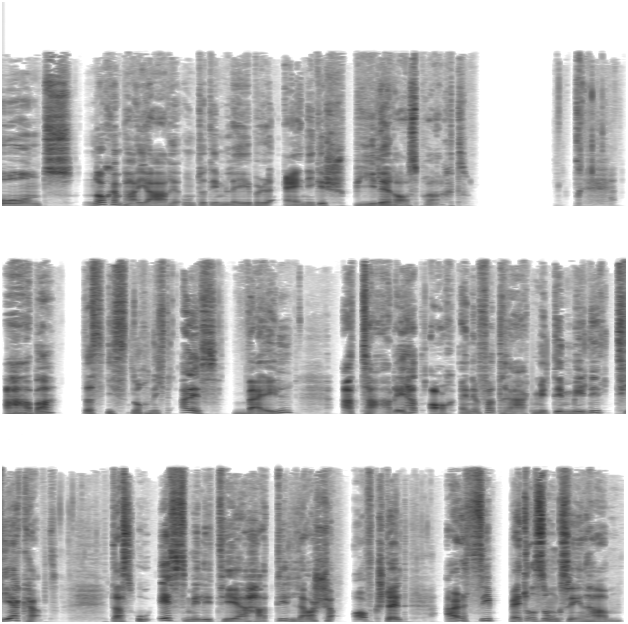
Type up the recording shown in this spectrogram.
und noch ein paar Jahre unter dem Label einige Spiele rausbracht. Aber das ist noch nicht alles, weil Atari hat auch einen Vertrag mit dem Militär gehabt. Das US-Militär hat die Lauscher aufgestellt, als sie Battlezone gesehen haben.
